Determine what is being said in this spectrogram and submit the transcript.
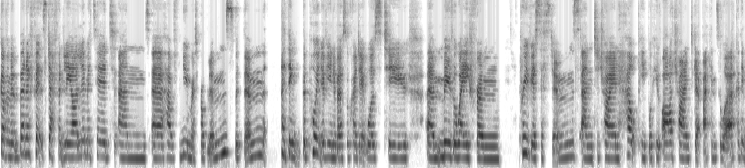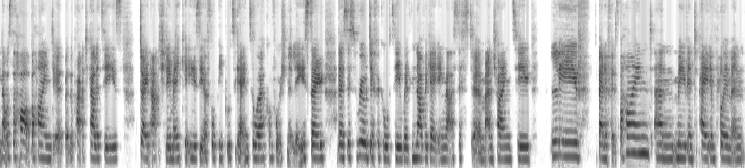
government benefits definitely are limited and uh, have numerous problems with them. I think the point of universal credit was to um, move away from previous systems and to try and help people who are trying to get back into work. I think that was the heart behind it, but the practicalities don't actually make it easier for people to get into work, unfortunately. So there's this real difficulty with navigating that system and trying to leave benefits behind and move into paid employment.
